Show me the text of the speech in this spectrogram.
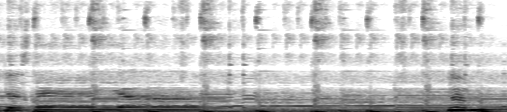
just stay Um.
